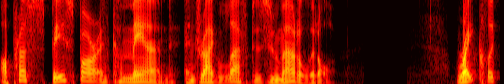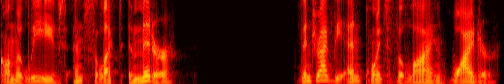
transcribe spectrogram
I'll press spacebar and Command and drag left to zoom out a little. Right-click on the leaves and select Emitter, then drag the endpoints of the line wider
